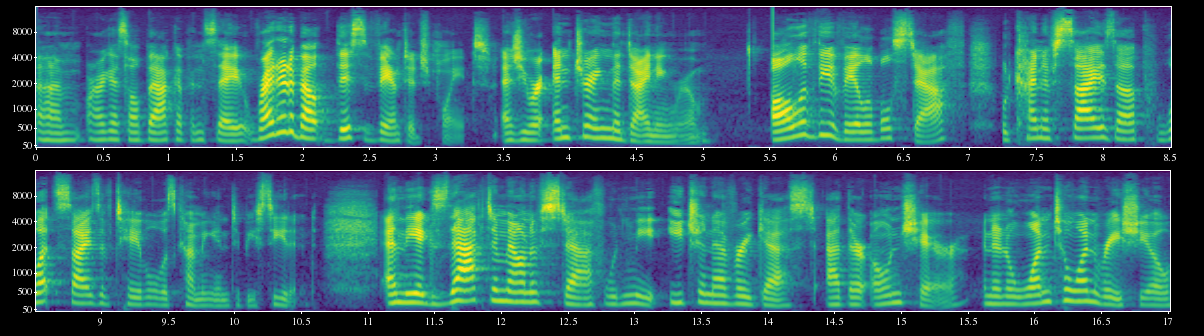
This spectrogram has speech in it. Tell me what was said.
um, or I guess I'll back up and say, right at about this vantage point, as you were entering the dining room, all of the available staff would kind of size up what size of table was coming in to be seated. And the exact amount of staff would meet each and every guest at their own chair and in a one to one ratio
